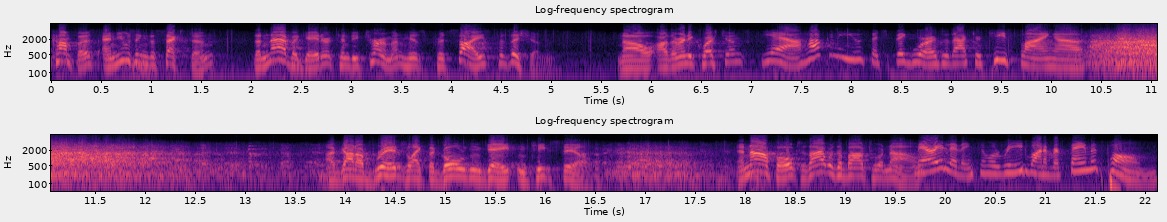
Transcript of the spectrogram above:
compass and using the sextant, the navigator can determine his precise position. Now, are there any questions? Yeah, how can you use such big words without your teeth flying out? I've got a bridge like the Golden Gate and keep still. And now, folks, as I was about to announce. Mary Livingstone will read one of her famous poems.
